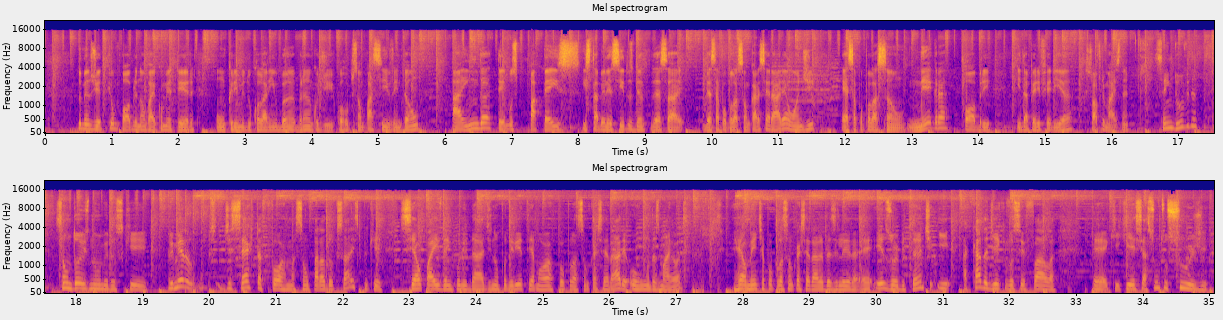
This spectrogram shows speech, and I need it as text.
do mesmo jeito que um pobre não vai cometer um crime do colarinho branco de corrupção passiva. Então, ainda temos papéis estabelecidos dentro dessa, dessa população carcerária, onde essa população negra, pobre e da periferia sofre mais, né? Sem dúvida. São dois números que, primeiro, de certa forma, são paradoxais, porque se é o país da impunidade, não poderia ter a maior população carcerária, ou uma das maiores. Realmente a população carcerária brasileira é exorbitante e a cada dia que você fala é, que, que esse assunto surge,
